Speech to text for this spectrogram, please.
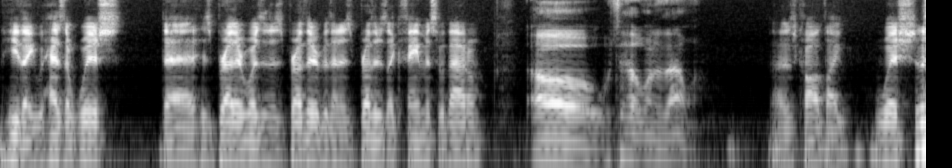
he like has a wish that his brother wasn't his brother, but then his brother's like famous without him. Oh, what the hell one is that one? It was called like Wish. like,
